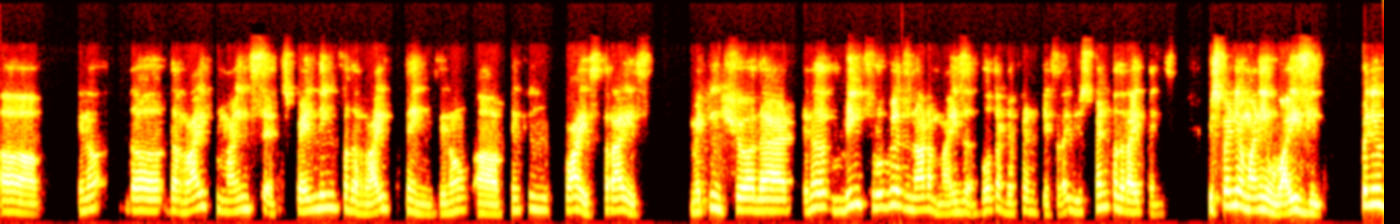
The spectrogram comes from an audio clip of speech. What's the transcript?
Uh, you know, the the right mindset, spending for the right things, you know, uh, thinking twice, thrice, making sure that, you know, being frugal is not a miser. Both are different cases, right? You spend for the right things. You spend your money wisely. When you,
